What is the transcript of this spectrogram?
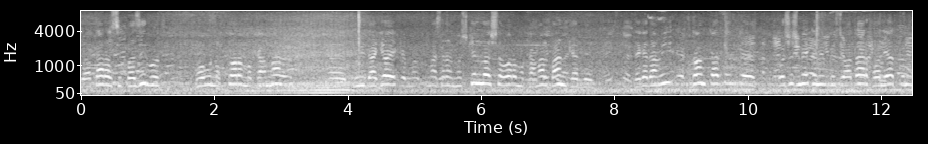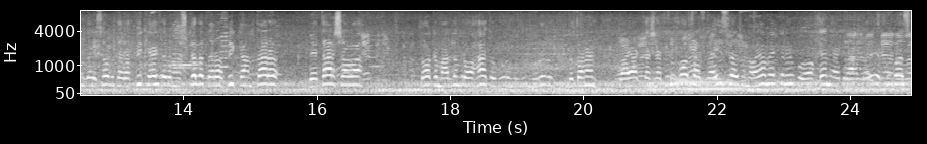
زیادتر آسیب پذیر بود. ما اون نقطه مکمل پویدگی هایی که مثلا مشکل داشته و رو مکمل بند کردیم. دیگه دمی اقدام کردیم که کوشش می‌کنیم که زیادتر فعالیت کنیم در حساب ترافیک. یک ذره مشکل ترافیک کمتر بهتر شوه. تا که مردم راحت و برو مرور بتانن. و یک تشکر خاص از رئیس صاحب نایا می‌کنیم که واقعا یک رهبری خوب است.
